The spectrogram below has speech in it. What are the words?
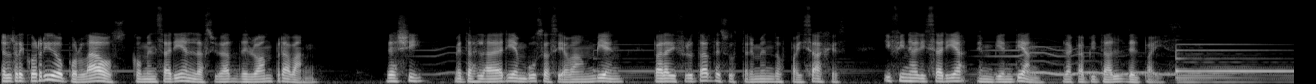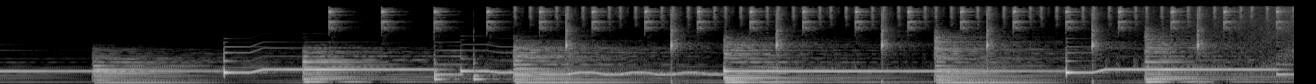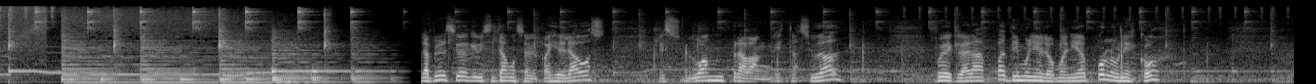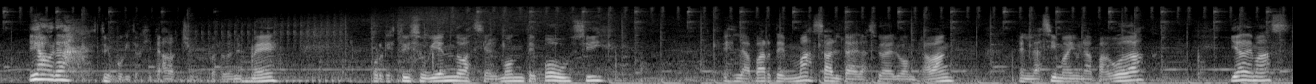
El recorrido por Laos comenzaría en la ciudad de Luang Prabang. De allí me trasladaría en bus hacia Van Bien para disfrutar de sus tremendos paisajes y finalizaría en Vientiane, la capital del país. La primera ciudad que visitamos en el país de Laos es Luang Prabang. Esta ciudad fue declarada Patrimonio de la Humanidad por la UNESCO. Y ahora estoy un poquito agitado, chicos, perdónenme, porque estoy subiendo hacia el monte Pousi. Es la parte más alta de la ciudad de Luang Prabang. En la cima hay una pagoda y además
